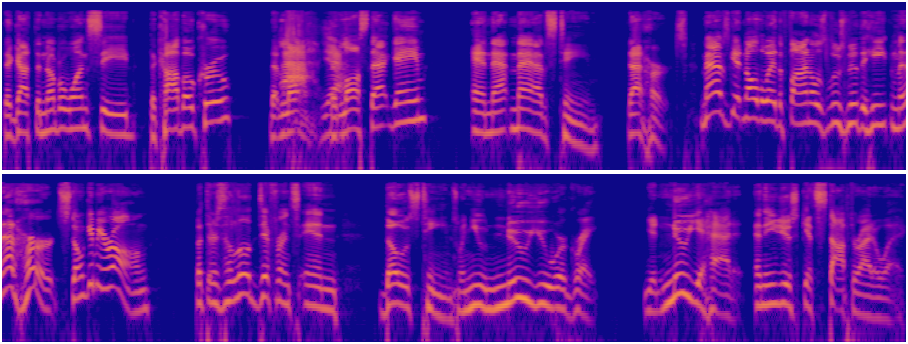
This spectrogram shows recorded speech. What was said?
that got the number one seed, the Cabo crew that, Ah, yeah. that lost that game, and that Mavs team, that hurts. Mavs getting all the way to the finals, losing to the Heat, I mean, that hurts. Don't get me wrong, but there's a little difference in those teams when you knew you were great. You knew you had it, and then you just get stopped right away.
